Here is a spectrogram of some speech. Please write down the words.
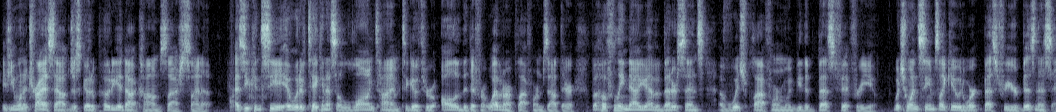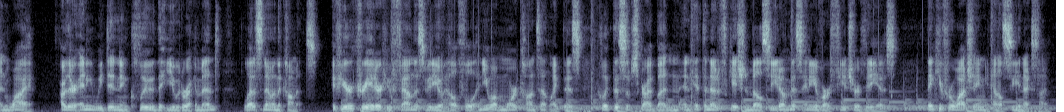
If you want to try us out, just go to podia.com slash sign up. As you can see, it would have taken us a long time to go through all of the different webinar platforms out there, but hopefully now you have a better sense of which platform would be the best fit for you. Which one seems like it would work best for your business and why? Are there any we didn't include that you would recommend? Let us know in the comments. If you're a creator who found this video helpful and you want more content like this, click the subscribe button and hit the notification bell so you don't miss any of our future videos. Thank you for watching and I'll see you next time.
